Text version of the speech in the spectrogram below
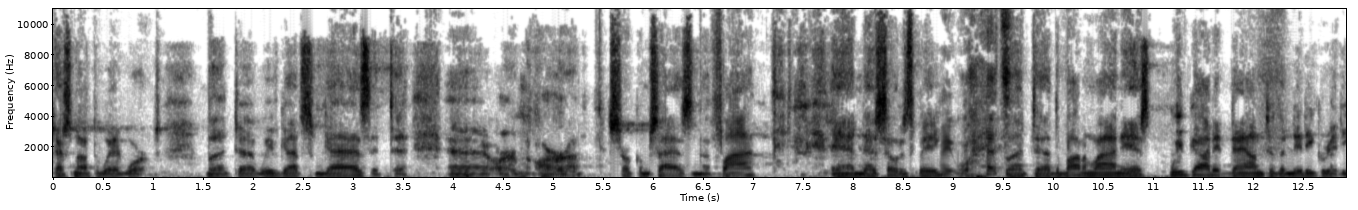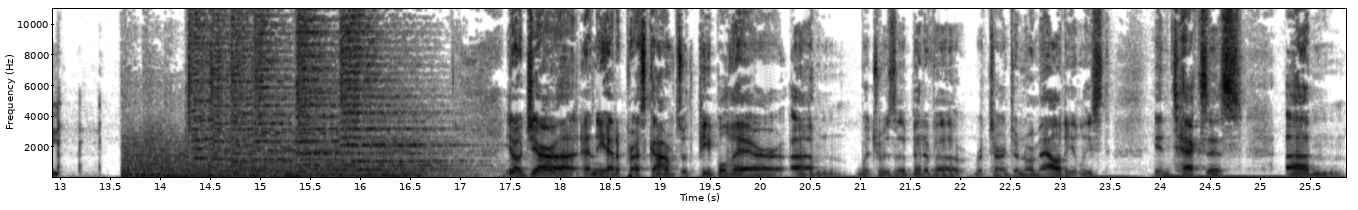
That's not the way it works. But uh, we've got some guys that uh, uh, are are uh, circumcising the fly, and uh, so to speak. Wait, what? But uh, the bottom line is, we've got it down to the nitty gritty. You know, Jerry, and he had a press conference with people there, um, which was a bit of a return to normality, at least in Texas. Um,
